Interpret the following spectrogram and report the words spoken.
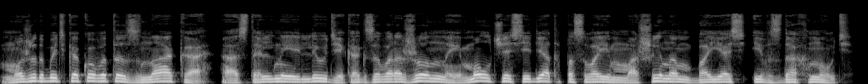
Может быть, какого-то знака, а остальные люди, как завороженные, молча сидят по своим машинам, боясь и вздохнуть.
